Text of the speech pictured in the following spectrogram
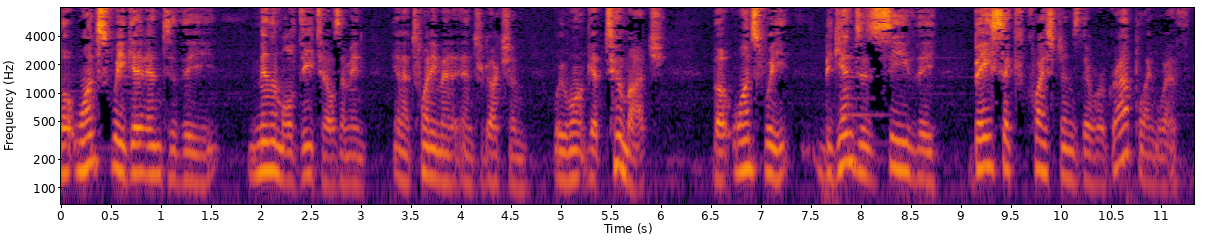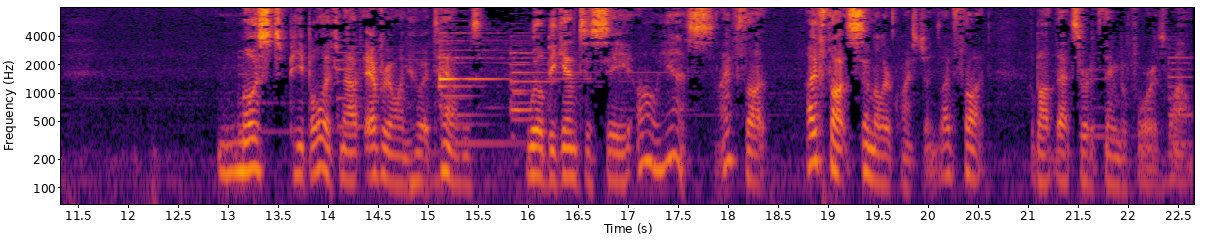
But once we get into the minimal details, I mean, in a 20 minute introduction, we won't get too much. But once we begin to see the basic questions that we're grappling with, most people, if not everyone who attends, will begin to see, oh yes, I've thought I've thought similar questions. I've thought about that sort of thing before as well.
